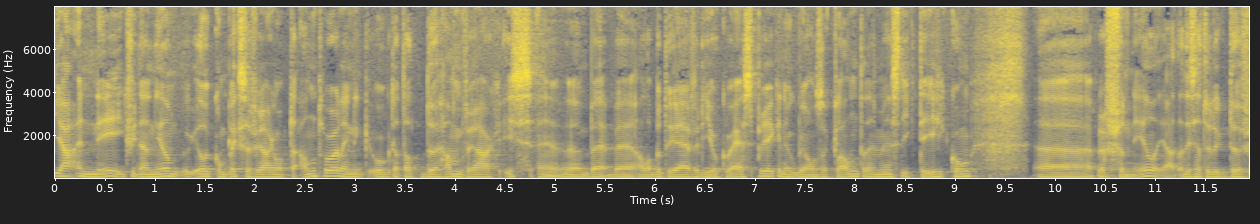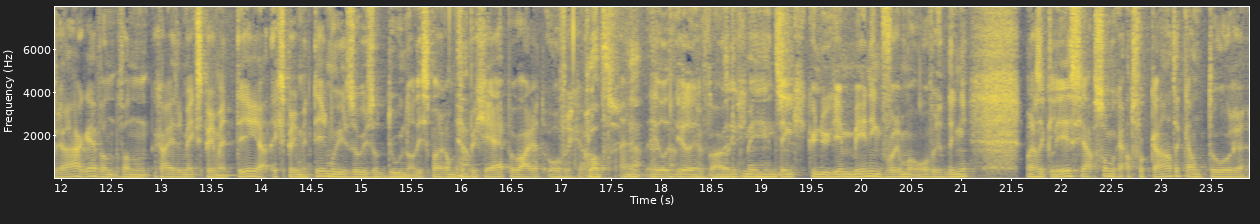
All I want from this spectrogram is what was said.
ja en nee. Ik vind dat een heel, heel complexe vraag om op te antwoorden. En ik denk ook dat dat de hamvraag is hè, eh, bij, bij alle bedrijven die ook wij spreken, en ook bij onze klanten en mensen die ik tegenkom. Eh, professioneel, ja, dat is natuurlijk de vraag. Hè, van, van, ga je ermee experimenteren? Ja, experimenteren moet je sowieso doen. Al is maar om te begrijpen waar het over gaat. Klopt, Hè. ja, heel, heel eenvoudig. Ben ik mee eens. denk, je kunt nu geen mening vormen over dingen. Maar als ik lees, ja, sommige advocatenkantoren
